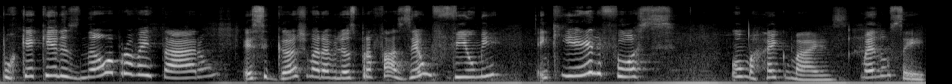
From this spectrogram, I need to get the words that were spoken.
por que, que eles não aproveitaram esse gancho maravilhoso para fazer um filme em que ele fosse o Mike Myers. Mas não sei.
